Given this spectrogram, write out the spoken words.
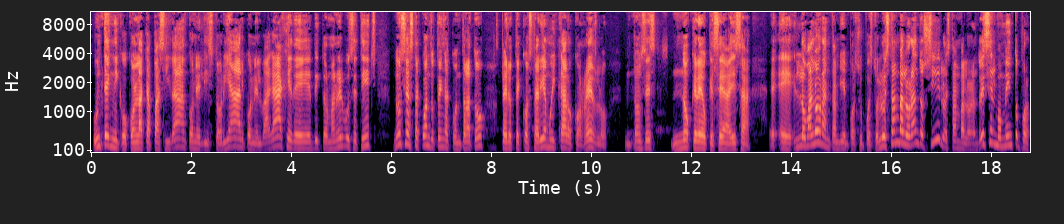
Un técnico con la capacidad, con el historial, con el bagaje de Víctor Manuel Bucetich, no sé hasta cuándo tenga contrato, pero te costaría muy caro correrlo. Entonces, no creo que sea esa eh, eh, lo valoran también, por supuesto. ¿Lo están valorando? Sí, lo están valorando. ¿Es el momento por,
